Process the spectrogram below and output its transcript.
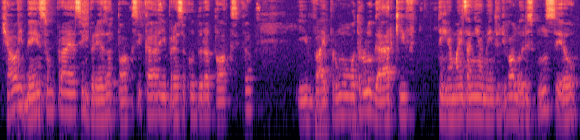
tchau e bênção para essa empresa tóxica e para essa cultura tóxica, e vai para um outro lugar que tenha mais alinhamento de valores com o seu,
